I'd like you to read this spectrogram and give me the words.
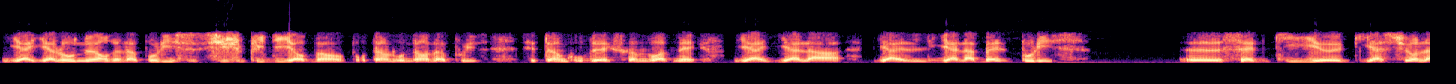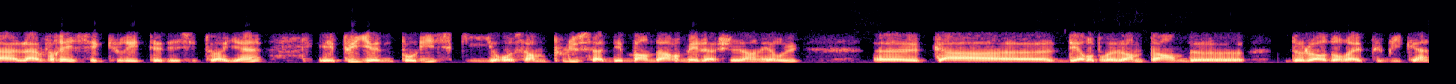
Il y a, y a l'honneur de la police, si je puis dire. Ben, pourtant l'honneur de la police, c'est un groupe de l'extrême droite, mais il y a, y a la y a, y a la belle police euh, celle qui, euh, assure la, la, vraie sécurité des citoyens. Et puis il y a une police qui ressemble plus à des bandes armées lâchées dans les rues euh, qu'à euh, des représentants de, de l'ordre républicain.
